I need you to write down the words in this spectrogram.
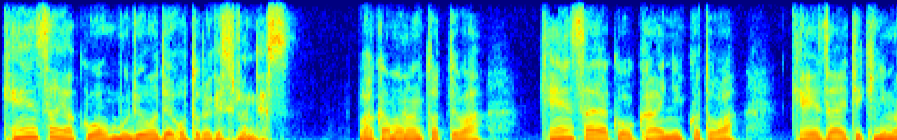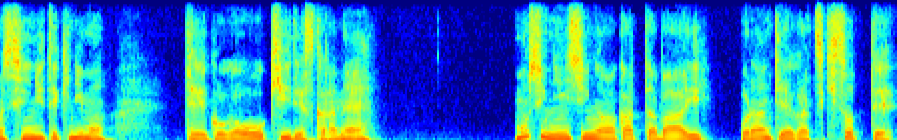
検査薬を無料でお届けするんです。若者にとっては、検査薬を買いに行くことは、経済的にも心理的にも抵抗が大きいですからね。もし妊娠が分かった場合、ボランティアが付き添って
